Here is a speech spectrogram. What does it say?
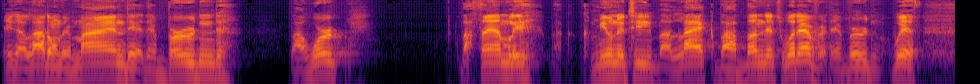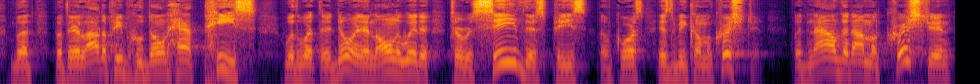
they got a lot on their mind, they're, they're burdened by work, by family, by community, by lack, by abundance, whatever they're burdened with. But, but there are a lot of people who don't have peace with what they're doing. And the only way to, to receive this peace, of course, is to become a Christian. But now that I'm a Christian,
